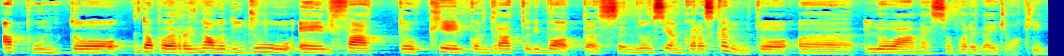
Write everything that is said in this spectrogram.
appunto dopo il rinnovo di Giù e il fatto che il contratto di Bottas non sia ancora scaduto, eh, lo ha messo fuori dai giochi.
